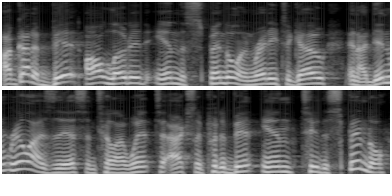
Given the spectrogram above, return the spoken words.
I've got a bit all loaded in the spindle and ready to go, and I didn't realize this until I went to actually put a bit into the spindle,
